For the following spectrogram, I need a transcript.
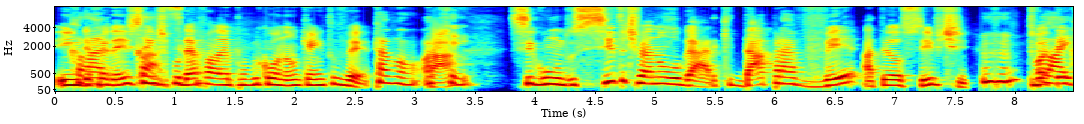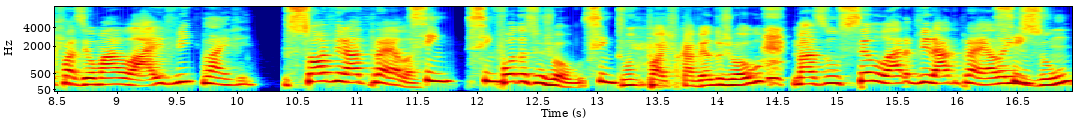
Independente se a gente puder falar em público ou não, quem tu vê. Tá bom, Tá. ok. Segundo, se tu estiver num lugar que dá pra ver a Taylor Swift, Uhum. tu vai ter Live. que fazer uma live Live. só virado pra ela. Sim, sim. Foda-se o jogo. Sim. Tu pode ficar vendo o jogo, mas o celular virado pra ela em Sim. zoom,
